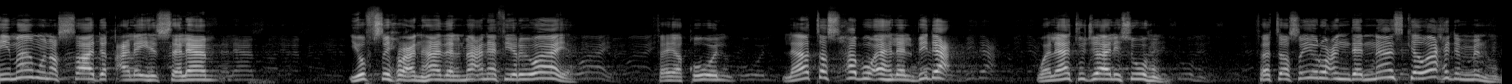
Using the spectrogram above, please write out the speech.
إمامنا الصادق عليه السلام يفصح عن هذا المعنى في رواية فيقول لا تصحبوا أهل البدع ولا تجالسوهم فتصير عند الناس كواحد منهم.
